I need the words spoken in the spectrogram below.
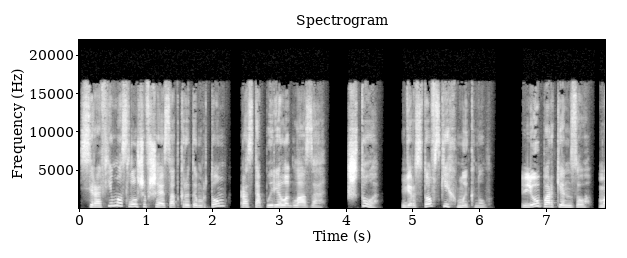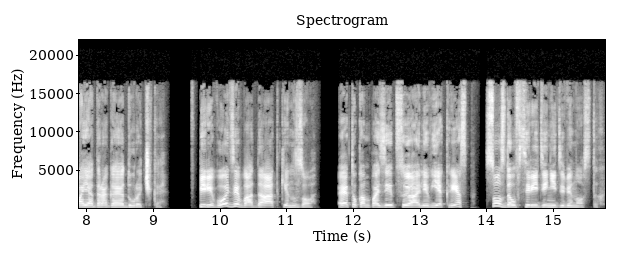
Серафима, слушавшая с открытым ртом, растопырила глаза. «Что?» Верстовский хмыкнул. «Лю Паркинзо, моя дорогая дурочка. В переводе «Вода от Кинзо». Эту композицию Оливье Кресп создал в середине 90-х.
